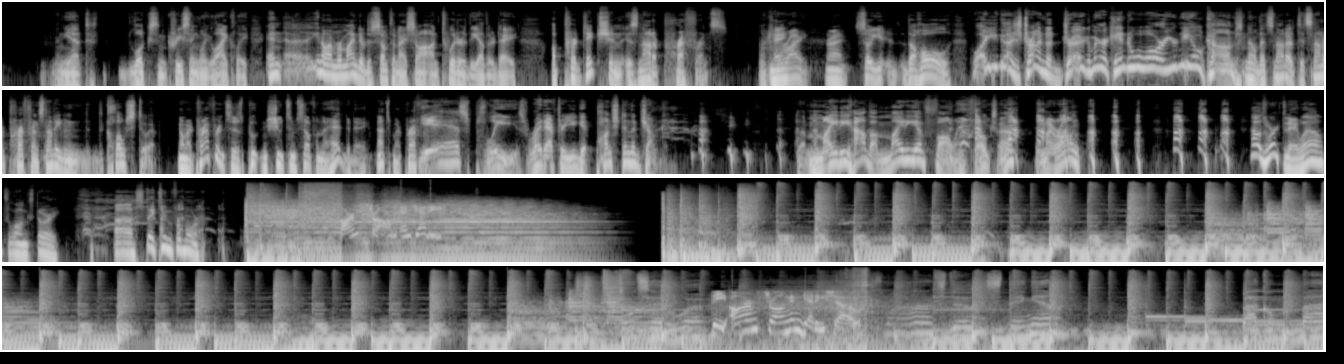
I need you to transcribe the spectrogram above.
and yet looks increasingly likely. And, uh, you know, I'm reminded of something I saw on Twitter the other day. A prediction is not a preference. Okay. Right, right. So you, the whole, why are you guys trying to drag America into a war? You're neocons. No, that's not a, it's not a preference, not even close to it. No, my preference is Putin shoots himself in the head today. That's my preference. Yes, please. Right after you get punched in the junk. the mighty, how the mighty have fallen, folks, huh? Am I wrong? How's work today? Well, it's a long story. Uh, stay tuned for more. Armstrong and Getty Show.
